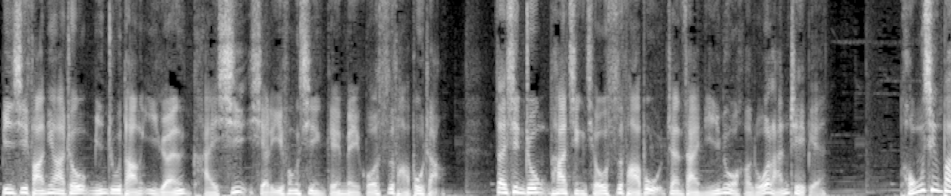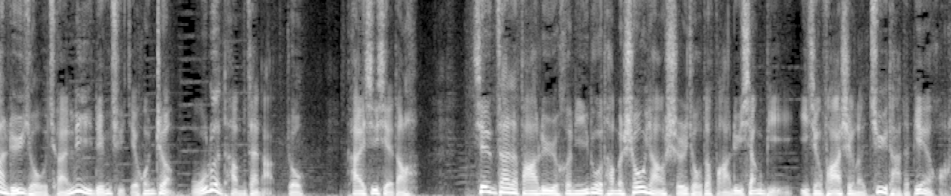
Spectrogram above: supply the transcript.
宾夕法尼亚州民主党议员凯西写了一封信给美国司法部长，在信中他请求司法部站在尼诺和罗兰这边。同性伴侣有权利领取结婚证，无论他们在哪个州。凯西写道。现在的法律和尼诺他们收养时有的法律相比，已经发生了巨大的变化。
